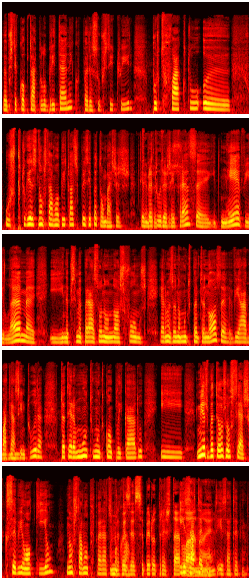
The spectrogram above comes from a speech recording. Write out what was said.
Vamos ter que optar pelo britânico para substituir, porque de facto uh, os portugueses não estavam habituados, por exemplo, a tão baixas temperaturas, temperaturas, em França, e de neve e lama, e ainda por cima para a zona onde nós fomos, era uma zona muito pantanosa, havia água uhum. até à uhum. cintura, portanto era muito, muito complicado, e mesmo até os oficiais que sabiam o que iam, não estavam preparados Uma para coisa tal. é saber, outra é estar lá, não é? Exatamente, exatamente.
